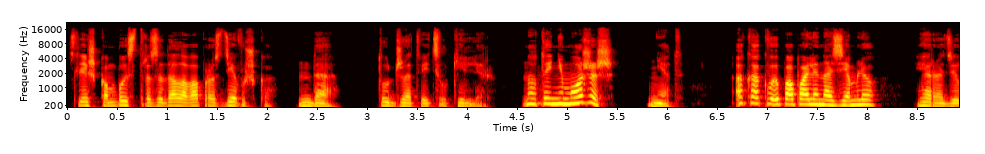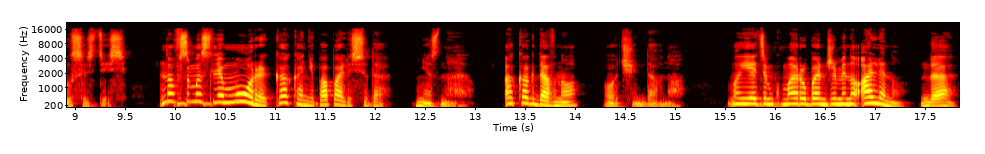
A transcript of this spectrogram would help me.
Слишком быстро задала вопрос девушка. «Да», — тут же ответил киллер. «Но ты не можешь?» «Нет». «А как вы попали на Землю?» «Я родился здесь». «Ну, в смысле, моры, как они попали сюда?» «Не знаю». «А как давно?» «Очень давно». «Мы едем к мэру Бенджамину Аллену?» «Да».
